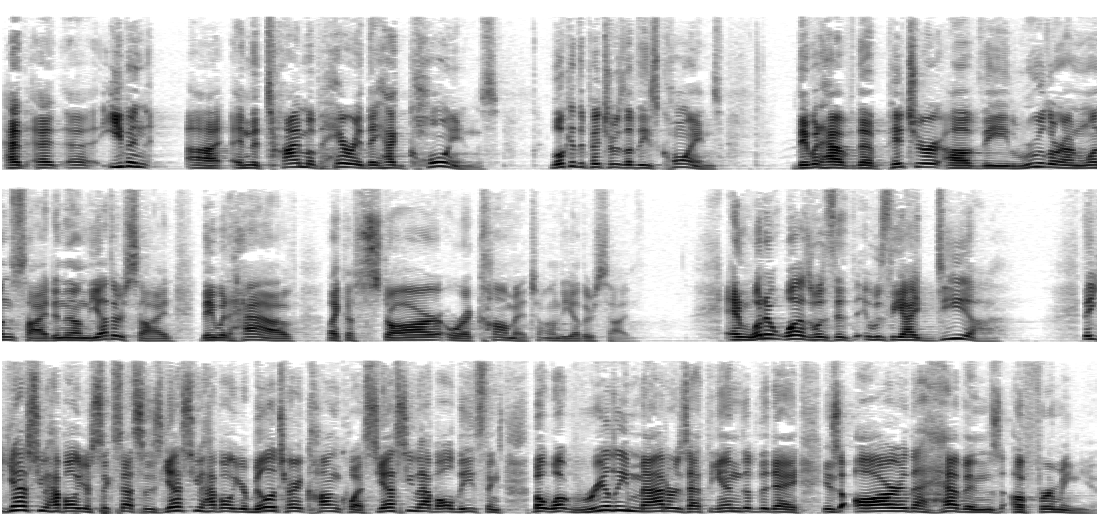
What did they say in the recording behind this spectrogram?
at, at, uh, even uh, in the time of Herod, they had coins. Look at the pictures of these coins. They would have the picture of the ruler on one side, and then on the other side, they would have like a star or a comet on the other side. And what it was was that it was the idea that yes, you have all your successes, yes, you have all your military conquests, yes, you have all these things, but what really matters at the end of the day is are the heavens affirming you?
